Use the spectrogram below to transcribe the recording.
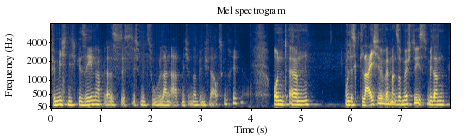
für mich nicht gesehen, habe gedacht, das ist, ist, mir zu langatmig und dann bin ich wieder ausgetreten. Und ähm, und das Gleiche, wenn man so möchte, ist mir dann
